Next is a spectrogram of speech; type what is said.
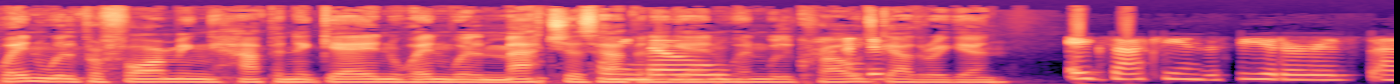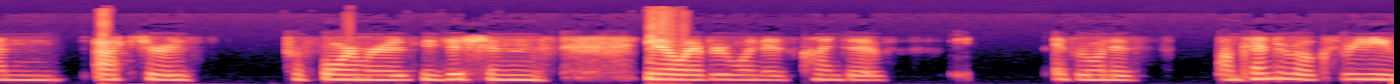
when will performing happen again? When will matches happen again? When will crowds gather again? exactly in the theatres and actors, performers, musicians, you know, everyone is kind of everyone is on tenterhooks, really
